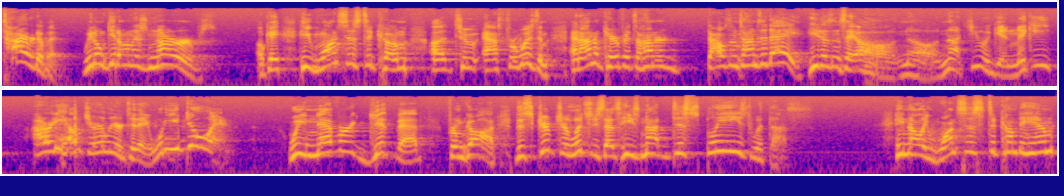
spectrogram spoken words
tired of it. We don't get on his nerves. Okay, he wants us to come uh, to ask for wisdom. And I don't care if it's a 100,000 times a day. He doesn't say, oh, no, not you again, Mickey. I already helped you earlier today. What are you doing? We never get that from God. The scripture literally says he's not displeased with us. He not only wants us to come to him,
